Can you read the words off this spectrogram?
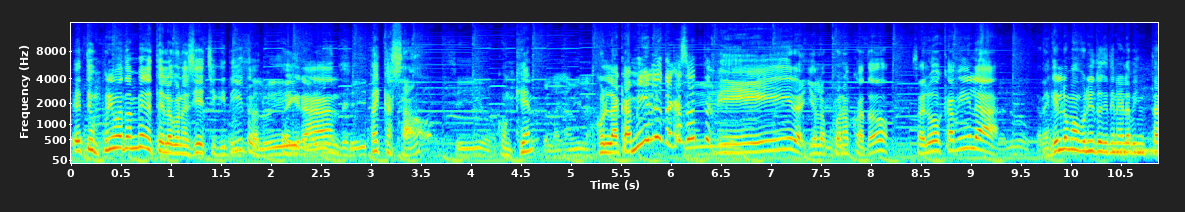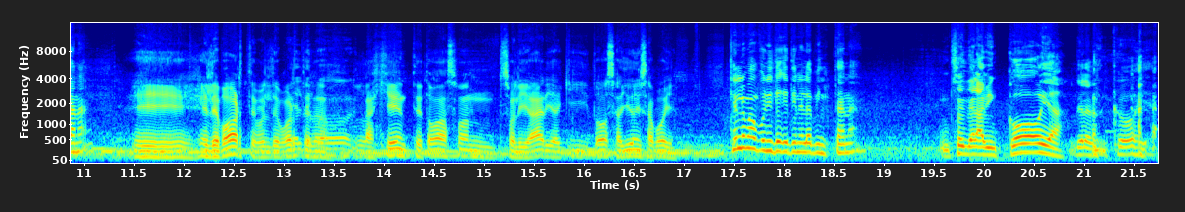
Este es un primo también, este lo conocí de chiquitito. Un saludito, Está grande. sí. ¿Estás casado? Sí, ¿Con quién? con la Camila. ¿Con la Camila te casaste? Sí. Mira, yo los conozco a todos. Saludos, Camila. Saludos. ¿Qué es lo más bonito que tiene La Pintana? Eh, el deporte, pues el deporte, El la- deporte. La, gente, todas son solidarias aquí, todos ayudan y se apoyan. ¿Qué es lo más bonito que tiene La Pintana? Soy de la Vincoya. De La Pincoya.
